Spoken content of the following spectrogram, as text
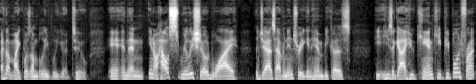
I thought Mike was unbelievably good too, and, and then you know House really showed why the Jazz have an intrigue in him because he, he's a guy who can keep people in front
